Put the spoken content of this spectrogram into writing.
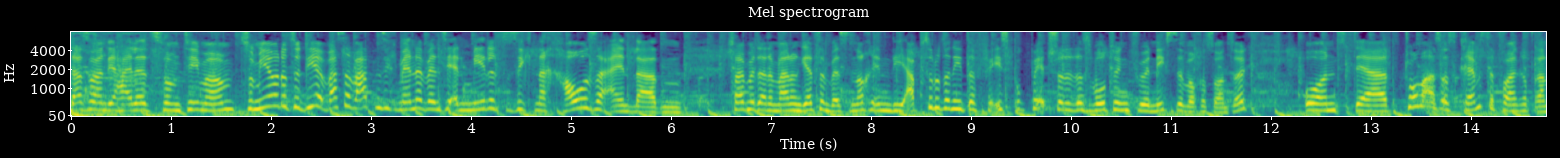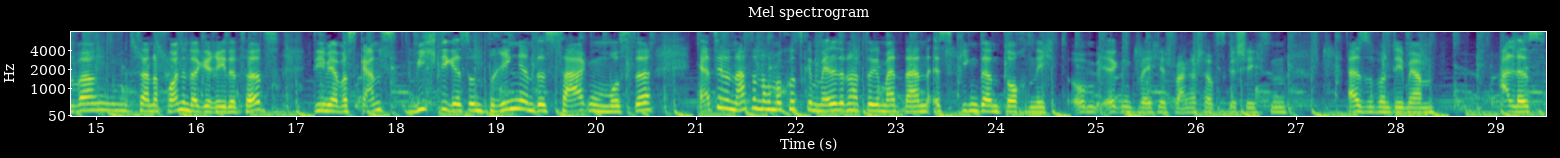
Das waren die Highlights vom Thema. Zu mir oder zu dir? Was erwarten sich Männer, wenn sie ein Mädel zu sich nach Hause einladen? Schreib mir deine Meinung jetzt am besten noch in die Absolut Anita Facebook-Page oder das Voting für nächste Woche Sonntag. Und der Thomas aus Krems, der vorhin gerade dran war und mit seiner Freundin da geredet hat, die mir was ganz Wichtiges und Dringendes sagen musste. Er hat sich danach dann noch mal kurz gemeldet und hat gemeint, nein, es ging dann doch nicht um irgendwelche Schwangerschaftsgeschichten. Also von dem her alles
